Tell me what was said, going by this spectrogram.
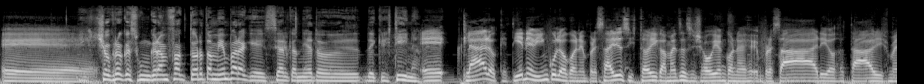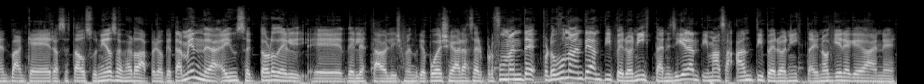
Eh, Yo creo que es un gran factor también para que sea el candidato de, de Cristina. eh, claro, que tiene vínculo con empresarios, históricamente se llevó bien con empresarios, establishment, banqueros, Estados Unidos, es verdad, pero que también hay un sector del, eh, del establishment que puede llegar a ser profundamente, profundamente antiperonista, ni siquiera antimasa, antiperonista y no quiere que gane.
